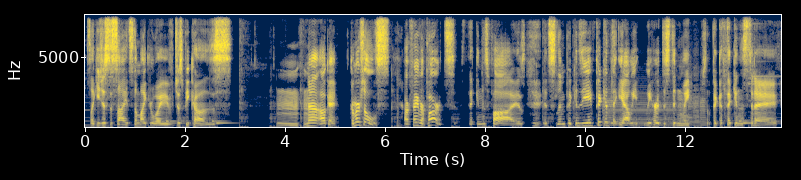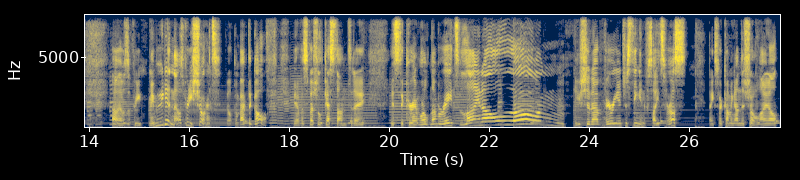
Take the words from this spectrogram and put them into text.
It's like he just decides to microwave just because. Hmm, nah, okay. Commercials! Our favorite parts! Thickens pies. It's Slim Pickens, he ain't picking thi- Yeah, we, we heard this, didn't we? So pick a Thickens today. Oh, that was a pretty- maybe we didn't, that was pretty short. Welcome back to Golf. We have a special guest on today. It's the current world number 8, Lionel Long! You should have very interesting insights for us. Thanks for coming on the show, Lionel.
